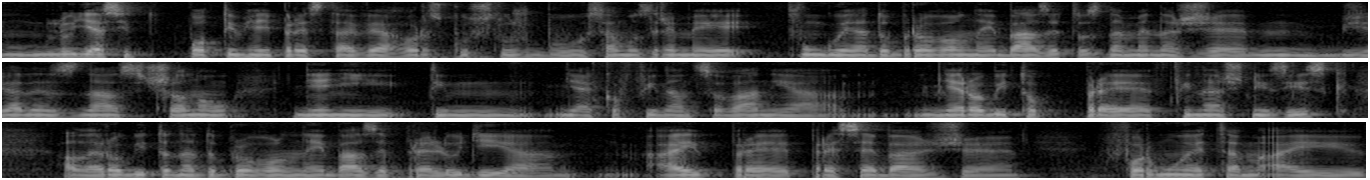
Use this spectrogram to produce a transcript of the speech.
ľudia si pod tým hneď predstavia horskú službu. Samozrejme funguje na dobrovoľnej báze, to znamená, že žiaden z nás členov není tým nejako financovaný a nerobí to pre finančný zisk, ale robí to na dobrovoľnej báze pre ľudí a aj pre, pre seba, že formuje tam aj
